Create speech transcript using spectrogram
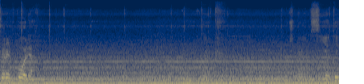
Серед поля. Так. Починаємо сіяти.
